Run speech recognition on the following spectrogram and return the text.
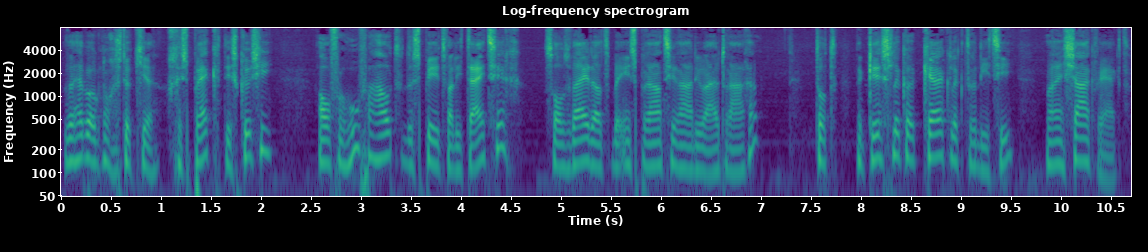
we hebben ook nog een stukje gesprek, discussie over hoe verhoudt de spiritualiteit zich, zoals wij dat bij Inspiratie Radio uitdragen, tot de christelijke kerkelijke traditie waarin Sjaak werkt.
